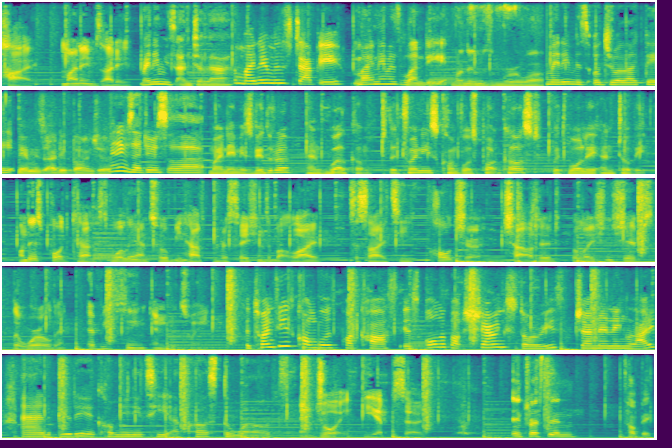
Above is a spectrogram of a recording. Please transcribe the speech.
Hi, my name is Ade. My name is Angela. My name is Jabby. My name is Wendy. My name is Murawa. My name is Ojuolagbe. My name is Adebanjo. My name is Adirasola. My name is Vidura, and welcome to the 20s Convos podcast with Wale and Toby. On this podcast, Wale and Toby have conversations about life, society, culture, childhood, relationships, the world, and everything in between. The 20s Convos podcast is all about sharing stories, journaling life, and building a community across the world. Enjoy the episode. Interesting topic,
